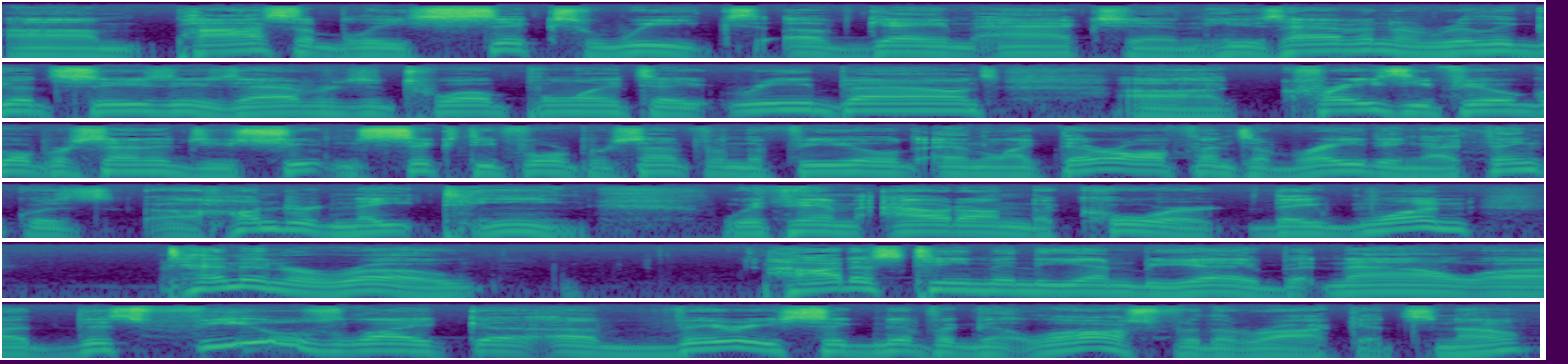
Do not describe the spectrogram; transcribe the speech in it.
um, possibly six weeks of game action. He's having a really good season. He's averaging 12 points, eight rebounds, uh, crazy field goal percentage. He's shooting 64% from the field, and like their offensive rating, I think was 118 with him out on the court. They won 10 in a row hottest team in the NBA. But now uh, this feels like a, a, very significant loss for the Rockets. No.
